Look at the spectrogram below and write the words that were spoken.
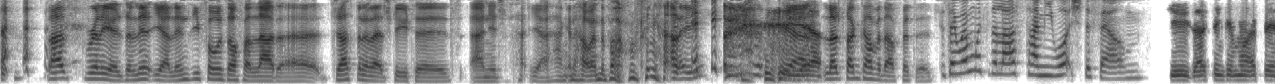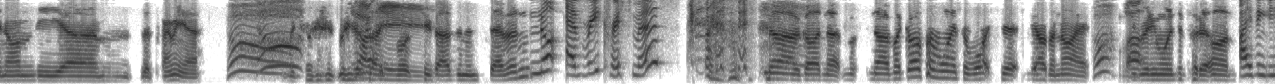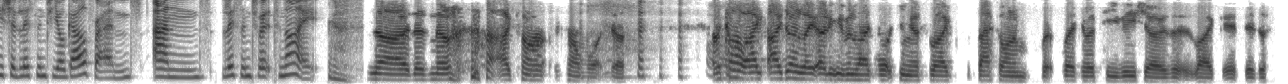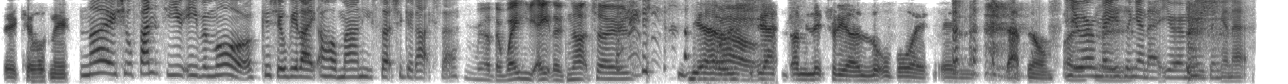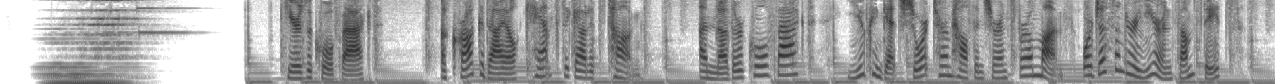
That's brilliant. So, yeah, Lindsay falls off a ladder, just been electrocuted, and you're just yeah hanging out in the bowling alley. yeah, Yeah. let's uncover that footage. So when was the last time you watched the film? Jeez, I think it might have been on the um, the premiere, which was, which was like what, 2007. Not every Christmas. No, God, no, no. My girlfriend wanted to watch it the other night. She really wanted to put it on. I think you should listen to your girlfriend and listen to it tonight. No, there's no. I can't. I can't watch her. I can't. I, I don't like. I don't even like watching us like back on regular TV shows. It, like it, it just it kills me. No, she'll fancy you even more because she'll be like, "Oh man, he's such a good actor." Yeah, the way he ate those nachos. Yeah, it was- yeah. I'm literally a little boy in that film. You were amazing in it. You were amazing in it. Here's a cool fact a crocodile can't stick out its tongue. Another cool fact you can get short term health insurance for a month or just under a year in some states.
